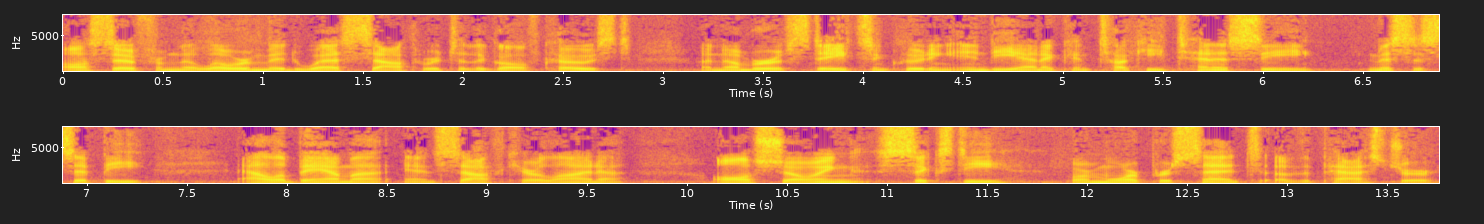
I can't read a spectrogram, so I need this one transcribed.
Also, from the lower Midwest southward to the Gulf Coast, a number of states, including Indiana, Kentucky, Tennessee, Mississippi, Alabama, and South Carolina, all showing 60 or more percent of the pasture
